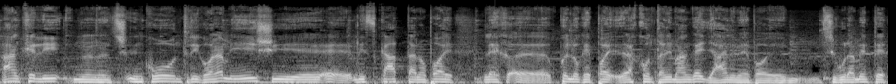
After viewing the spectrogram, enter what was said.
anche lì mm, incontri incontri con amici e, e li scattano poi le, eh, quello che poi raccontano i manga e gli anime poi mm, sicuramente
